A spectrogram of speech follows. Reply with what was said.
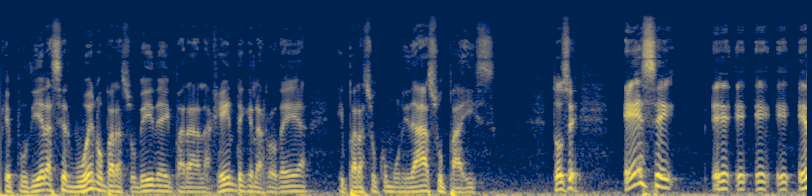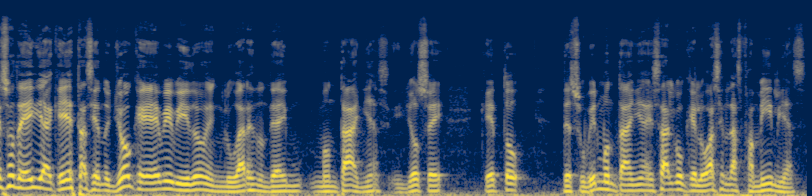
que pudiera ser bueno para su vida y para la gente que la rodea y para su comunidad, su país. Entonces, ese, eh, eh, eh, eso de ella que ella está haciendo, yo que he vivido en lugares donde hay montañas y yo sé que esto de subir montaña es algo que lo hacen las familias.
